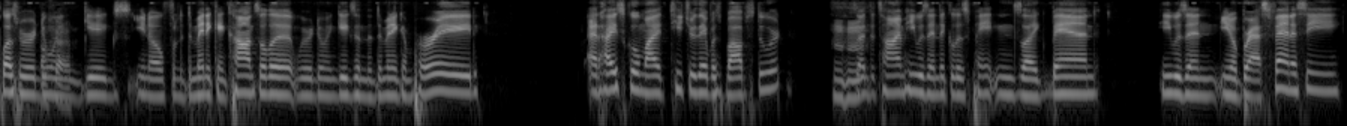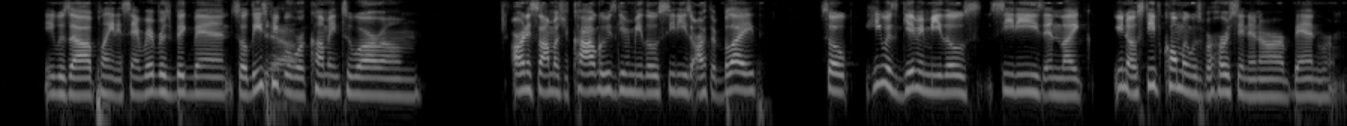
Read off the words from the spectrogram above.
Plus, we were doing okay. gigs, you know, for the Dominican consulate. We were doing gigs in the Dominican parade. At high school, my teacher there was Bob Stewart. Mm-hmm. So at the time, he was in Nicholas Payton's like band. He was in, you know, Brass Fantasy. He was uh, playing in Sam Rivers big band. So these yeah. people were coming to our um Art Ensemble Chicago. He was giving me those CDs. Arthur Blythe. So he was giving me those CDs, and like, you know, Steve Coleman was rehearsing in our band room.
